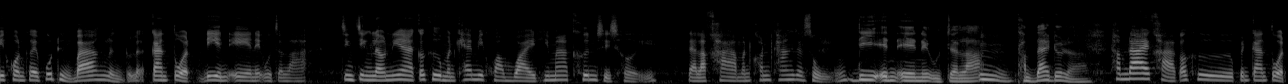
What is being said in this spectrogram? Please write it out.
มีคนเคยพูดถึงบ้างหรือการตรวจ DNA ในอุจจาระ จริง ๆ แล้วเนี่ยก็คือมันแค่มีความไวที่มากขึ้นเฉยๆ แต่ราคามันค่อนข้างจะสูง DNA ในอุจจาระอืมทำได้ด้วยเหรอทำได้ค่ะก็คือเป็นการตรวจ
